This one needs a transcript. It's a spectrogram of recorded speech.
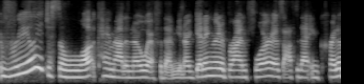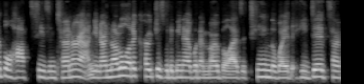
really just a lot came out of nowhere for them. You know, getting rid of Brian Flores after that incredible half season turnaround. You know, not a lot of coaches would have been able to mobilize a team the way that he did. So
